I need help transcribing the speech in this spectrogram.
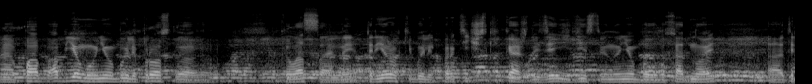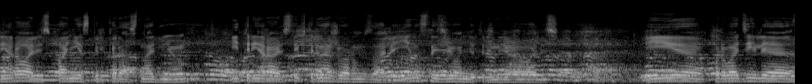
Э, по объему у него были просто колоссальные. Тренировки были практически каждый день. Единственное, у него был выходной. Э, тренировались по несколько раз на дню. И тренировались и в тренажерном зале, и на стадионе тренировались. И проводили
